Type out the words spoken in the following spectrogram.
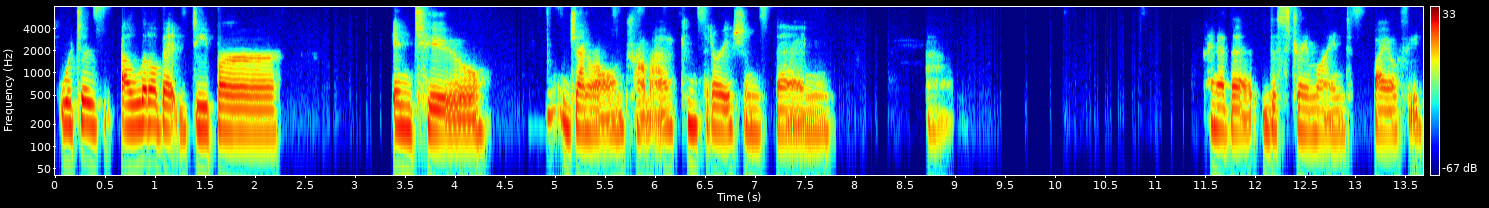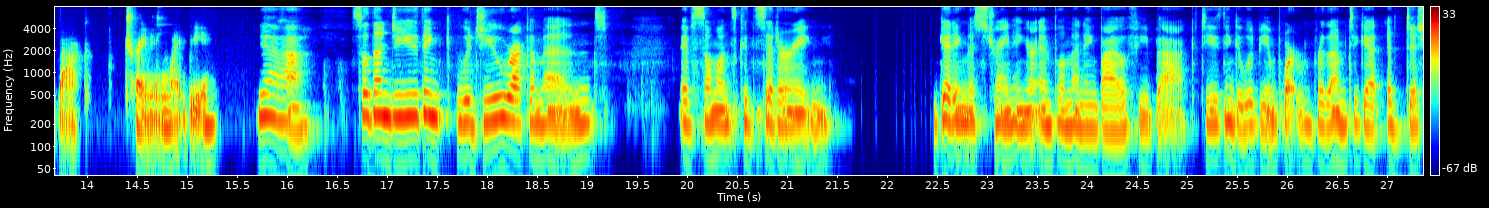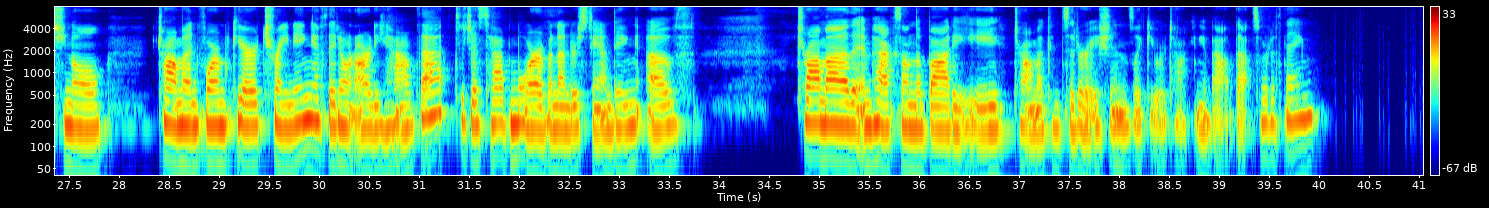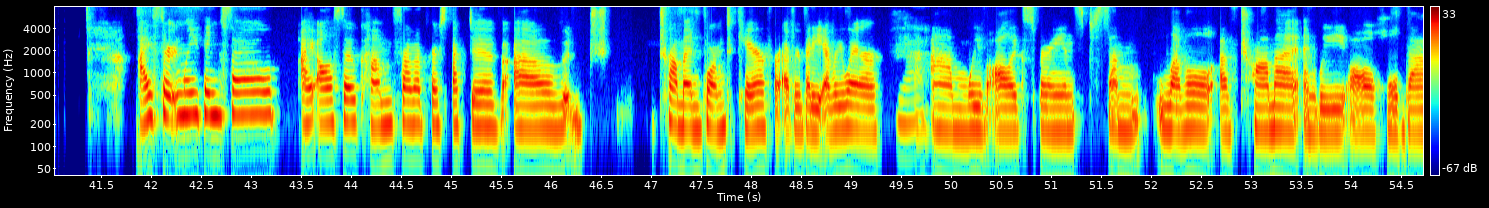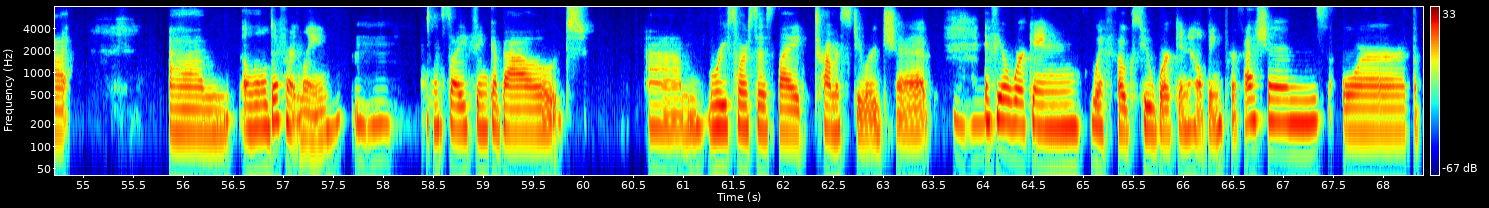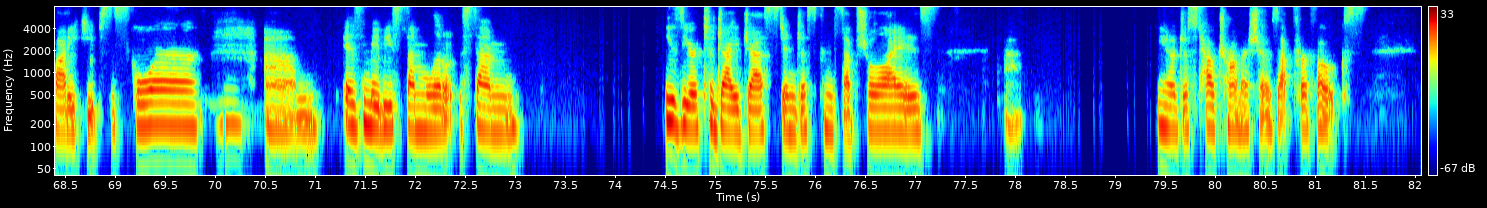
which is a little bit deeper into general trauma considerations than um, kind of the the streamlined biofeedback training might be. Yeah. So then do you think would you recommend if someone's considering getting this training or implementing biofeedback, do you think it would be important for them to get additional trauma informed care training if they don't already have that to just have more of an understanding of trauma, the impacts on the body, trauma considerations, like you were talking about, that sort of thing? I certainly think so. I also come from a perspective of tr- trauma informed care for everybody everywhere. Yeah. Um, we've all experienced some level of trauma and we all hold that um, a little differently. Mm-hmm. And so I think about um, resources like trauma stewardship. Mm-hmm. If you're working with folks who work in helping professions or the body keeps the score, mm-hmm. um, is maybe some little some easier to digest and just conceptualize uh, you know just how trauma shows up for folks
